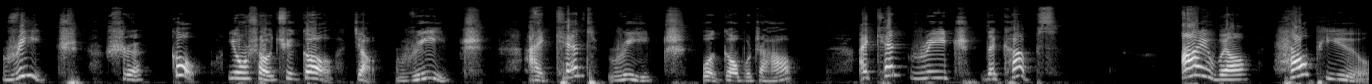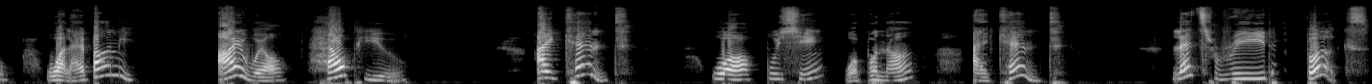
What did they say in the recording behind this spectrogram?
Reach 是够，用手去够叫 reach。I can't reach. 我够不着。I can't reach the cups. I will help you. 我来帮你。I will help you. I can't. 我不行，我不能。I can't. Let's read books.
